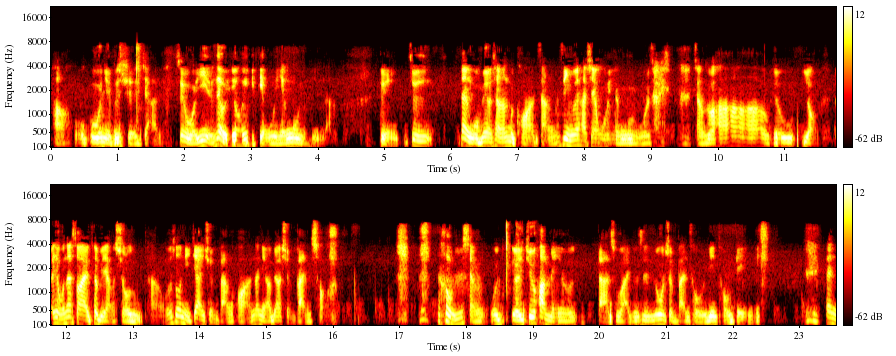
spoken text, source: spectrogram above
好，我古文也不是学假的，所以我也是有用一点文言文的啦。对，就是。但我没有像那么夸张，是因为他先文言文，我才 想说，好好好好，我就用。而且我那时候还特别想羞辱他，我说你既然选班花，那你要不要选班丑？然后我就想，我有一句话没有打出来，就是如果选班丑，我一定投给你。但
